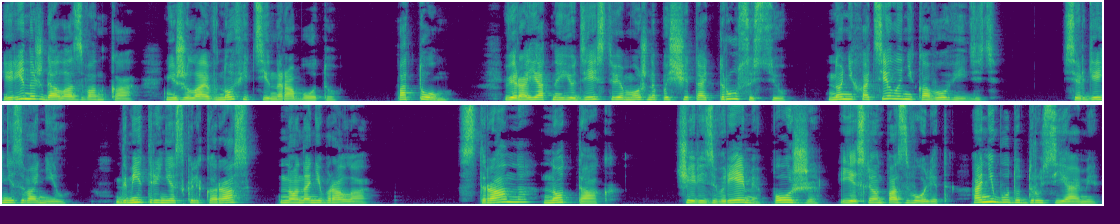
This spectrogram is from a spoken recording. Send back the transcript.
Ирина ждала звонка, не желая вновь идти на работу. Потом. Вероятно, ее действия можно посчитать трусостью, но не хотела никого видеть. Сергей не звонил. Дмитрий несколько раз, но она не брала. Странно, но так. Через время, позже, если он позволит, они будут друзьями,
